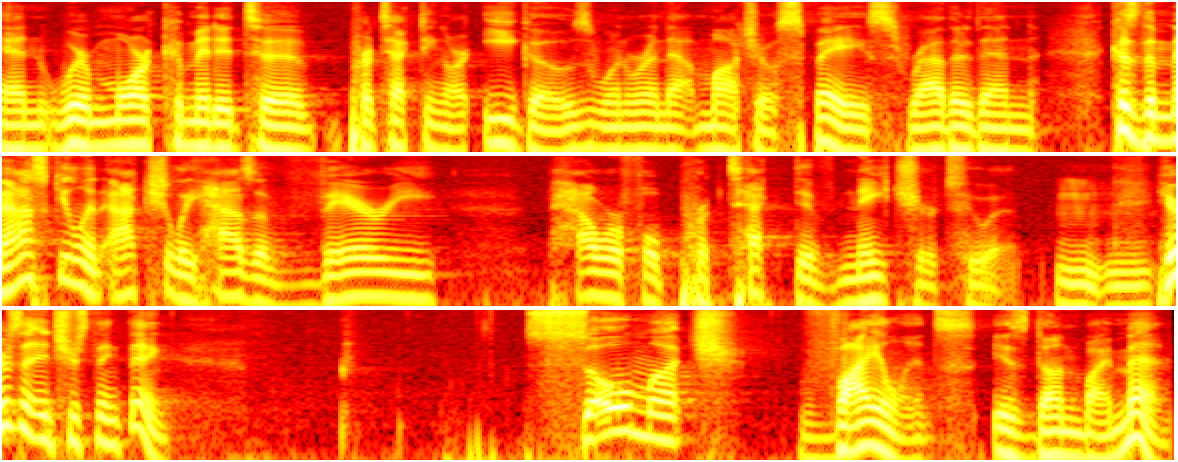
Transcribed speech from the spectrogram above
And we're more committed to protecting our egos when we're in that macho space rather than because the masculine actually has a very powerful protective nature to it. Mm-hmm. Here's an interesting thing so much violence is done by men,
